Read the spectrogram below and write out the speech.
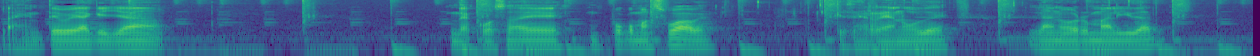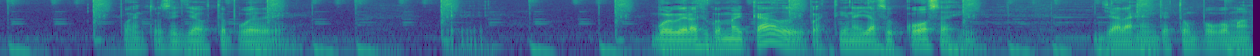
la gente vea que ya la cosa es un poco más suave, que se reanude la normalidad, pues entonces ya usted puede eh, volver al supermercado y pues tiene ya sus cosas y ya la gente está un poco más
